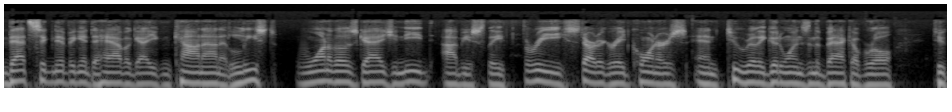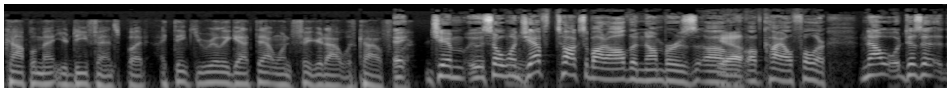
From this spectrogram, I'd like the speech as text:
that's significant to have a guy you can count on, at least one of those guys. You need, obviously, three starter grade corners and two really good ones in the backup role to complement your defense. But I think you really got that one figured out with Kyle Fuller. Hey, Jim, so when Jeff talks about all the numbers of, Yeah. of Kyle Fuller, now does it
